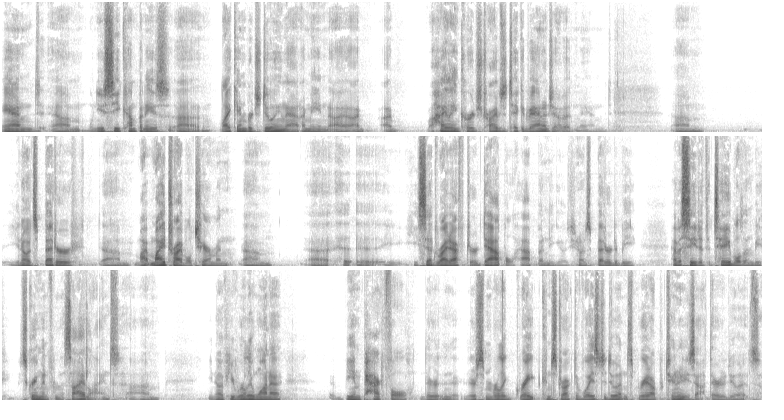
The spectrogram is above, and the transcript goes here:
and um, when you see companies uh, like Enbridge doing that, I mean, I, I highly encourage tribes to take advantage of it. And um, you know, it's better. Um, my, my tribal chairman, um, uh, he, he said right after DAPL happened, he goes, you know, it's better to be have a seat at the table than be screaming from the sidelines. Um, you know, if you really want to be impactful, there, there's some really great constructive ways to do it and some great opportunities out there to do it. So,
